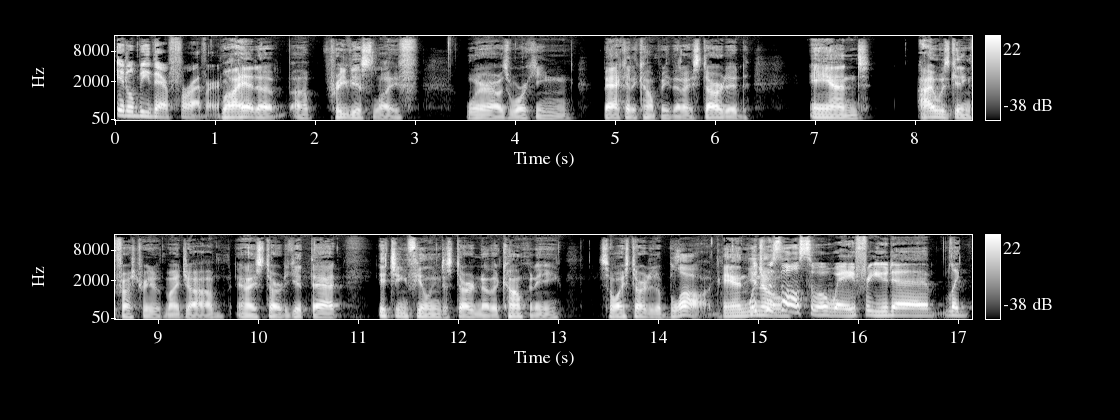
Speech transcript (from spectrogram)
it'll be there forever. Well, I had a, a previous life where I was working back at a company that I started and I was getting frustrated with my job and I started to get that itching feeling to start another company so I started a blog, and which know, was also a way for you to like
